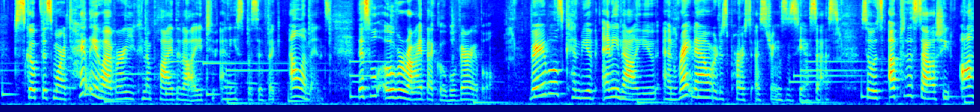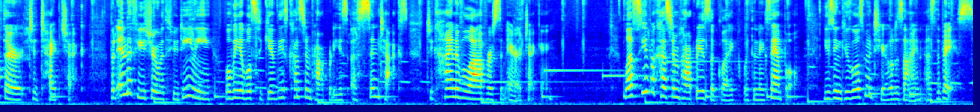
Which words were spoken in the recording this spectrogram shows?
To scope this more tightly, however, you can apply the value to any specific elements. This will override that global variable. Variables can be of any value, and right now are just parsed as strings in CSS, so it's up to the style sheet author to type check. But in the future with Houdini, we'll be able to give these custom properties a syntax to kind of allow for some error checking. Let's see what custom properties look like with an example, using Google's Material Design as the base.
